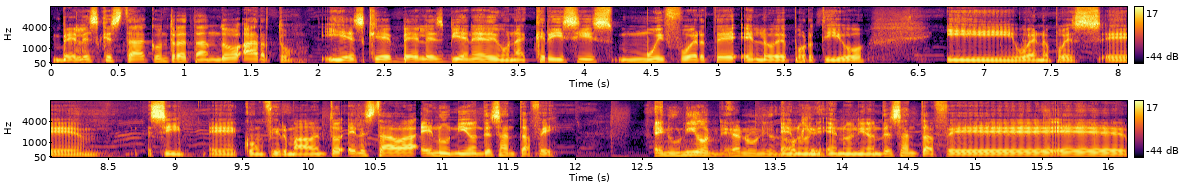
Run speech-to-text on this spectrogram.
Vélez que está contratando harto y es que Vélez viene de una crisis muy fuerte en lo deportivo y bueno pues eh, sí, eh, confirmado. ento- él estaba en Unión de Santa Fe. En Unión, Unión. En, ok. un- en Unión de Santa Fe, eh,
